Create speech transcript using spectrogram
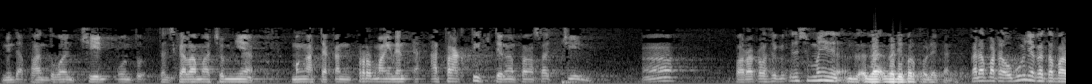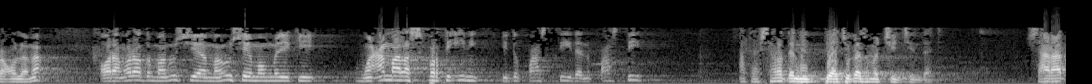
minta bantuan jin untuk dan segala macamnya, mengadakan permainan atraktif dengan bangsa jin. Para kelas itu semuanya enggak diperbolehkan. Karena pada umumnya kata para ulama, orang-orang atau manusia, manusia memiliki muamalah seperti ini itu pasti dan pasti ada syarat yang diajukan sama jin-jin tadi. Syarat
